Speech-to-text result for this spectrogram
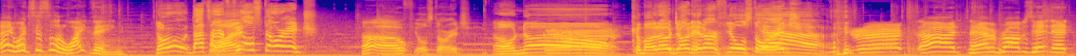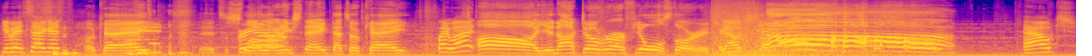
Hey, what's this little white thing? Oh, that's our fuel storage. Uh oh. Fuel storage. Oh, no. Komodo, don't hit our fuel storage. Yeah. oh. ah, having problems hitting it. Give me a second. Okay. it's a slow Hurry up. learning snake. That's okay. Wait, what? Oh, you knocked over our fuel storage. Now it's just Oh! Ouch.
